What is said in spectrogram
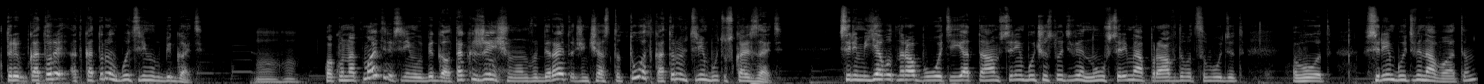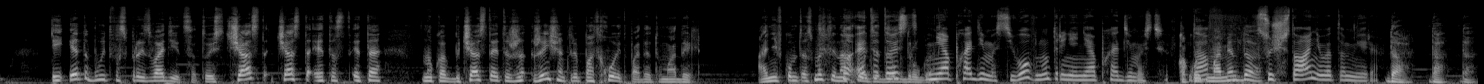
который, который, от которой он будет все время убегать. Мгм. Как он от матери все время убегал, так и женщину он выбирает очень часто ту, от которой он все время будет ускользать. Все время я вот на работе, я там, все время будет чувствовать вину, все время оправдываться будет, вот, все время будет виноватым, и это будет воспроизводиться. То есть часто, часто это, это, ну как бы часто это же- женщина, которая подходит под эту модель. Они в каком-то смысле Но находят это, то друг есть, друга. необходимость, его внутренняя необходимость. В какой-то да, момент, да. в существовании в этом мире. Да, да, да,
